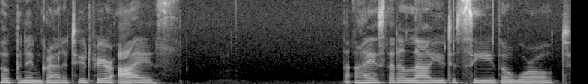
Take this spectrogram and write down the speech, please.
Open in gratitude for your eyes, the eyes that allow you to see the world.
